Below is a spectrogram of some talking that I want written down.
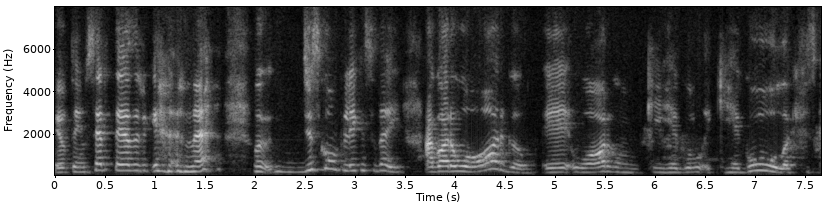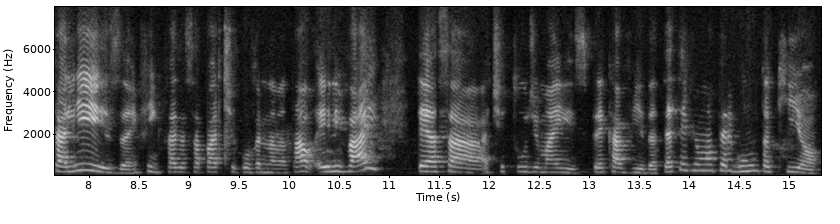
Eu tenho certeza de que, né? Descomplica isso daí. Agora, o órgão, o órgão que regula, que regula, que fiscaliza, enfim, faz essa parte governamental, ele vai ter essa atitude mais precavida. Até teve uma pergunta aqui, ó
